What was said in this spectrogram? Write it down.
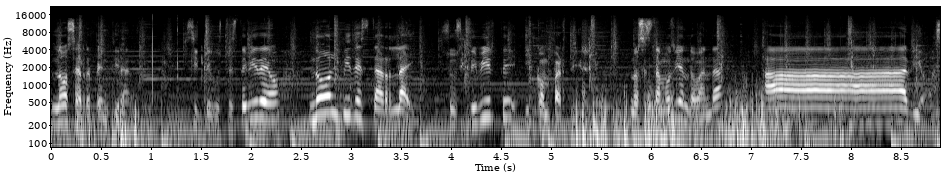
no se arrepentirán. Si te gustó este video, no olvides dar like suscribirte y compartir. Nos estamos viendo, banda. Adiós.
